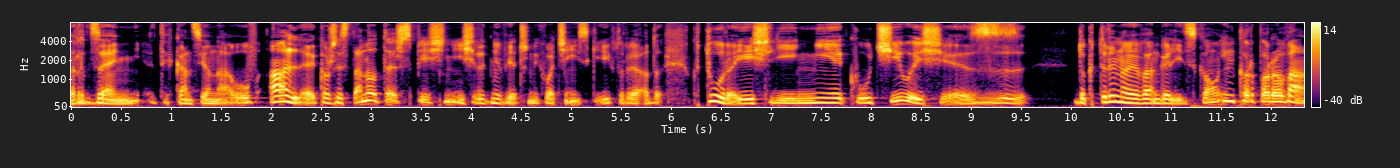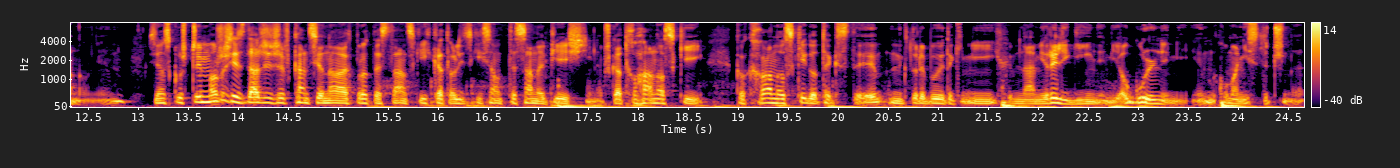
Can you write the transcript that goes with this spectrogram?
rdzeń tych kancjonałów, ale korzystano też z pieśni średniowiecznych łacińskich, które, które jeśli nie kłóciły się z doktryną ewangelicką inkorporowano. Nie? W związku z czym może się zdarzyć, że w kancjonałach protestanckich, katolickich są te same pieśni, na przykład Kochanowski, Kochanowskiego teksty, które były takimi hymnami religijnymi, ogólnymi, nie? humanistyczne,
